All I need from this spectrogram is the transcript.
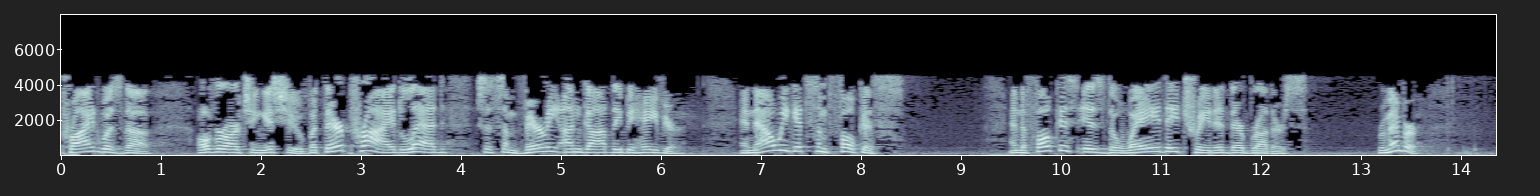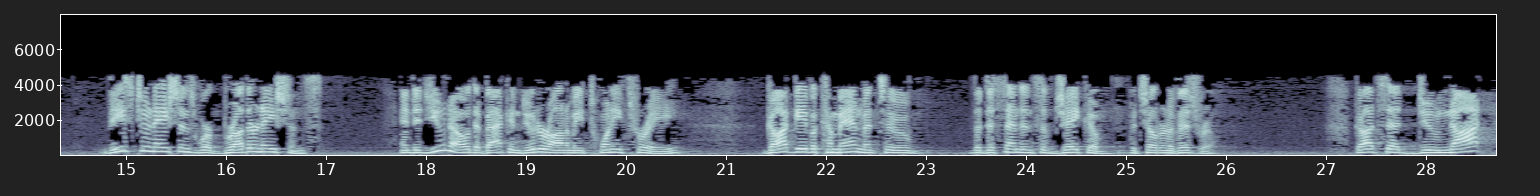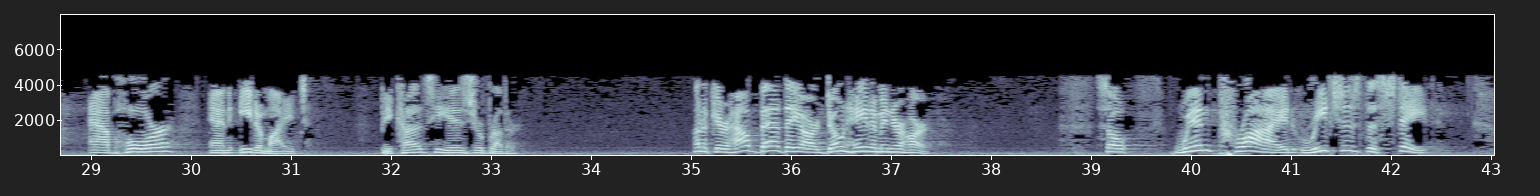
Pride was the overarching issue, but their pride led to some very ungodly behavior. And now we get some focus. And the focus is the way they treated their brothers. Remember, these two nations were brother nations. And did you know that back in Deuteronomy 23, God gave a commandment to the descendants of Jacob, the children of Israel? God said, Do not abhor an Edomite because he is your brother. I don't care how bad they are, don't hate him in your heart. So, when pride reaches the state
